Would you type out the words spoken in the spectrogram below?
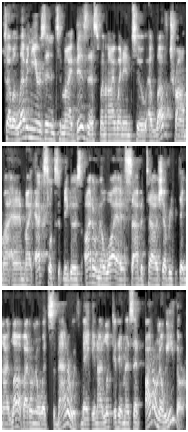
So 11 years into my business, when I went into a love trauma and my ex looks at me, goes, I don't know why I sabotage everything I love. I don't know what's the matter with me. And I looked at him and said, I don't know either,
